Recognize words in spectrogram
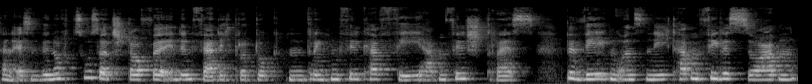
Dann essen wir noch Zusatzstoffe in den Fertigprodukten, trinken viel Kaffee, haben viel Stress, bewegen uns nicht, haben viele Sorgen.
